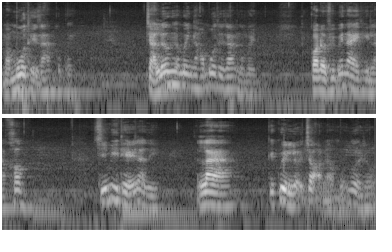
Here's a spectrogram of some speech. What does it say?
mà mua thời gian của mình. Trả lương cho mình, họ mua thời gian của mình. Còn ở phía bên này thì là không. Chính vì thế là gì? Là cái quyền lựa chọn ở mỗi người thôi.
